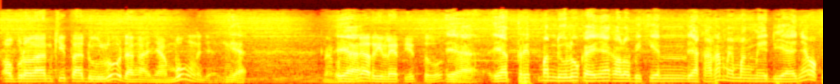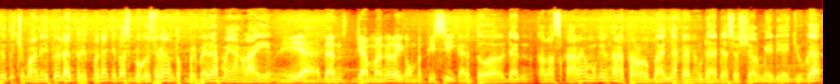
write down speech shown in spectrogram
obrolan kita dulu udah nggak nyambung aja. Iya. Nah Iya. makanya relate itu. Ya, ya treatment dulu kayaknya kalau bikin ya karena memang medianya waktu itu cuman itu dan treatmentnya kita sebagus-bagusnya untuk berbeda sama yang lain. Iya dan zamannya lagi kompetisi kan. Betul. Dan kalau sekarang mungkin karena terlalu banyak dan udah ada sosial media juga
